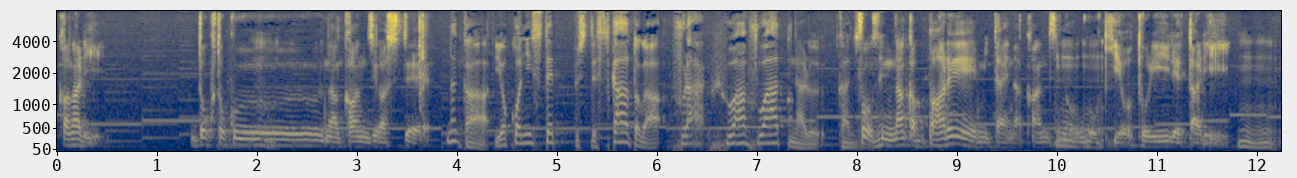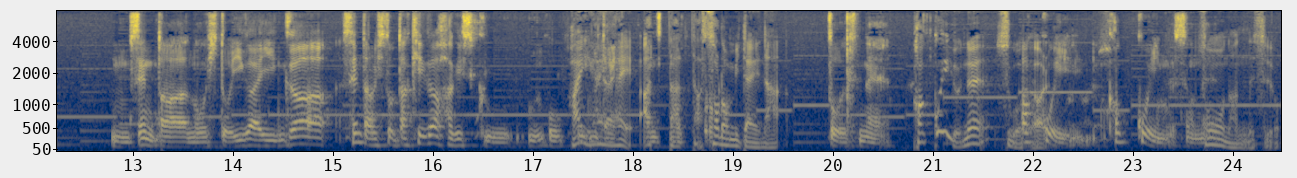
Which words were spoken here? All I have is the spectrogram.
かなり独特な感じがして、ィなんか横にステップしてスカートがふらふわふわってなる感じのね。そうですね。なんかバレエみたいな感じの動きを取り入れたり、うんうん。うんセンターの人以外がセンターの人だけが激しく動くみたはいいはいはいな感じあったあったソロみたいな。そうですね。かっこいいよねすごいいかっこいい。かっこいいんですよね。そうなんですよ。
